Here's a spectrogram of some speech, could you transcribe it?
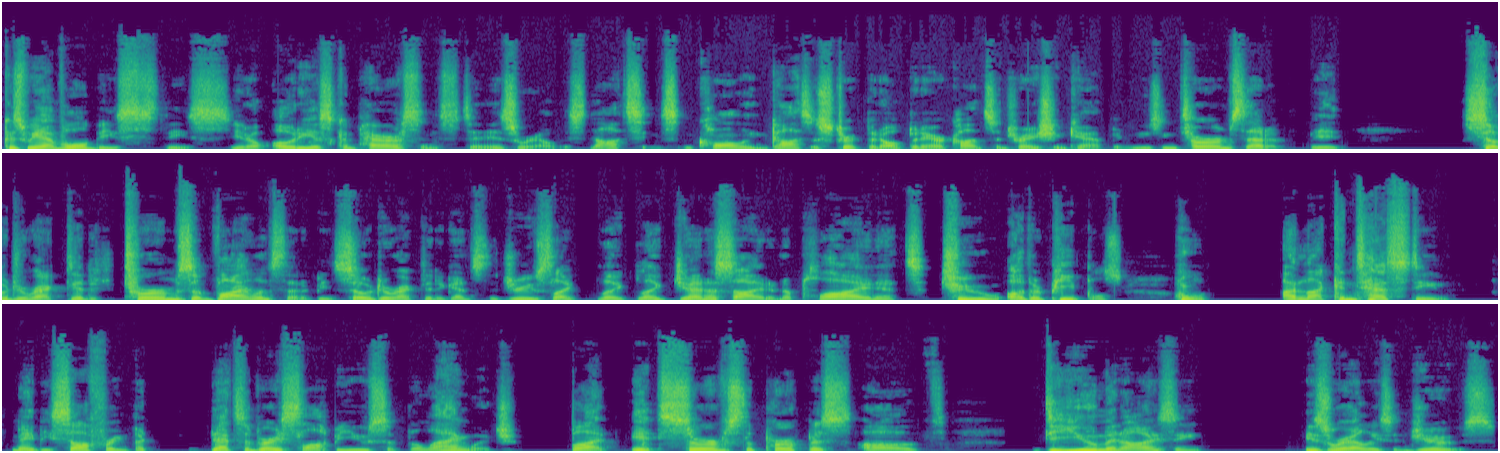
because we have all these these you know odious comparisons to Israel as Nazis and calling Gaza Strip an open air concentration camp and using terms that have been so directed terms of violence that have been so directed against the Jews, like, like, like genocide and applying it to other peoples who I'm not contesting maybe suffering, but that's a very sloppy use of the language, but it serves the purpose of dehumanizing Israelis and Jews.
